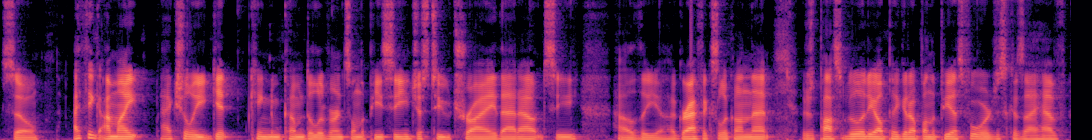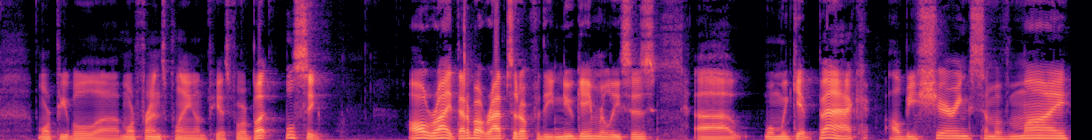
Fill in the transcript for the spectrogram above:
So I think I might actually get Kingdom Come Deliverance on the PC just to try that out and see how the uh, graphics look on that. There's a possibility I'll pick it up on the PS4 just because I have more people, uh, more friends playing on the PS4, but we'll see. All right, that about wraps it up for the new game releases. Uh, when we get back, I'll be sharing some of my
